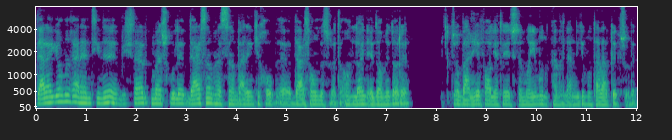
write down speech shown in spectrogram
در ایام قرنطینه بیشتر مشغول درسم هستم برای اینکه خب درس به صورت آنلاین ادامه داره چون بقیه فعالیت های اجتماعیمون عملا دیگه متوقف شده.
